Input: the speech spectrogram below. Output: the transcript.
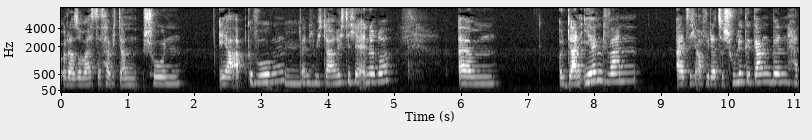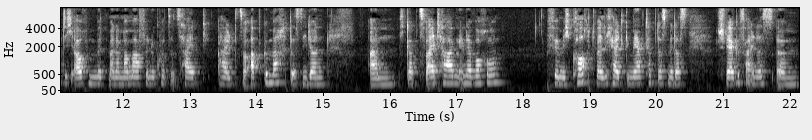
oder sowas, das habe ich dann schon eher abgewogen, mhm. wenn ich mich da richtig erinnere. Ähm, und dann irgendwann, als ich auch wieder zur Schule gegangen bin, hatte ich auch mit meiner Mama für eine kurze Zeit halt so abgemacht, dass sie dann an, ich glaube, zwei Tagen in der Woche für mich kocht, weil ich halt gemerkt habe, dass mir das schwer gefallen ist, ähm,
